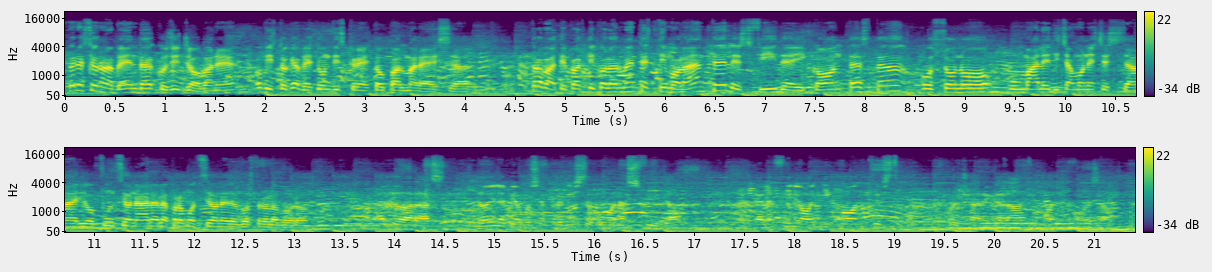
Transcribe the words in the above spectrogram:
per essere una band così giovane ho visto che avete un discreto palmarès. Trovate particolarmente stimolante le sfide e i contest o sono un male diciamo necessario, funzionale alla promozione del vostro lavoro? Allora, noi l'abbiamo sempre visto come una sfida, perché alla fine ogni contest poi ci ha regalato qualcosa.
